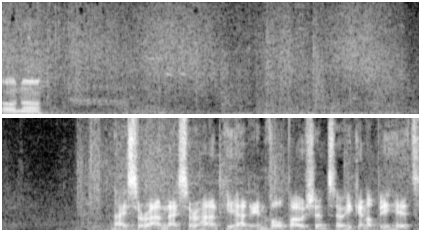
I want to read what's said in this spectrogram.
Oh no. Nice around, nice around. He had invul potion, so he cannot be hit.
